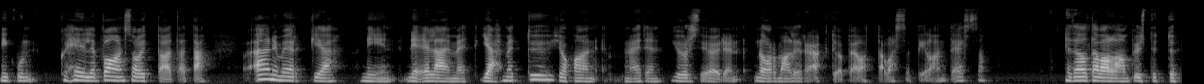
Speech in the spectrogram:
niin kun heille vaan soittaa tätä äänimerkkiä niin ne eläimet jähmettyy, joka on näiden jyrsijöiden normaali reaktio pelottavassa tilanteessa. Ja tällä tavalla on pystytty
